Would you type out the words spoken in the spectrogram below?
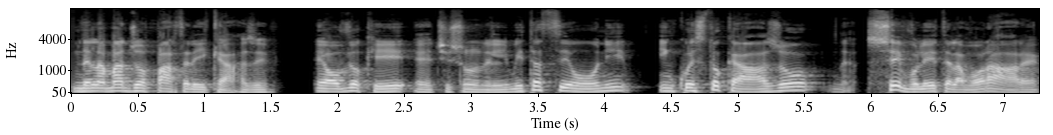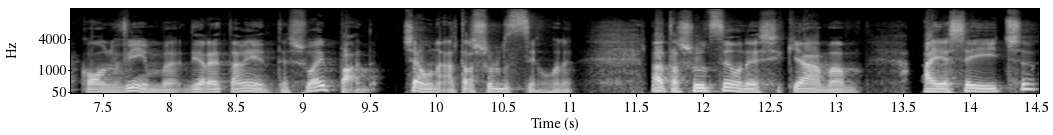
nella maggior parte dei casi. È ovvio che eh, ci sono delle limitazioni. In questo caso, se volete lavorare con Vim direttamente su iPad, c'è un'altra soluzione. L'altra soluzione si chiama ISH,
